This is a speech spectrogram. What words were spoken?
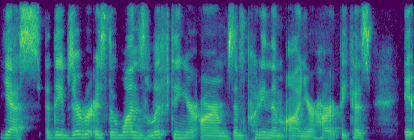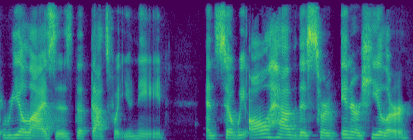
Yes. The observer is the ones lifting your arms and putting them on your heart because it realizes that that's what you need. And so we all have this sort of inner healer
